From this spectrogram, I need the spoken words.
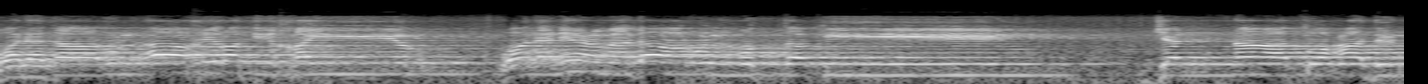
ولدار الآخرة خير ولنعم دار المتقين جنات عدن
